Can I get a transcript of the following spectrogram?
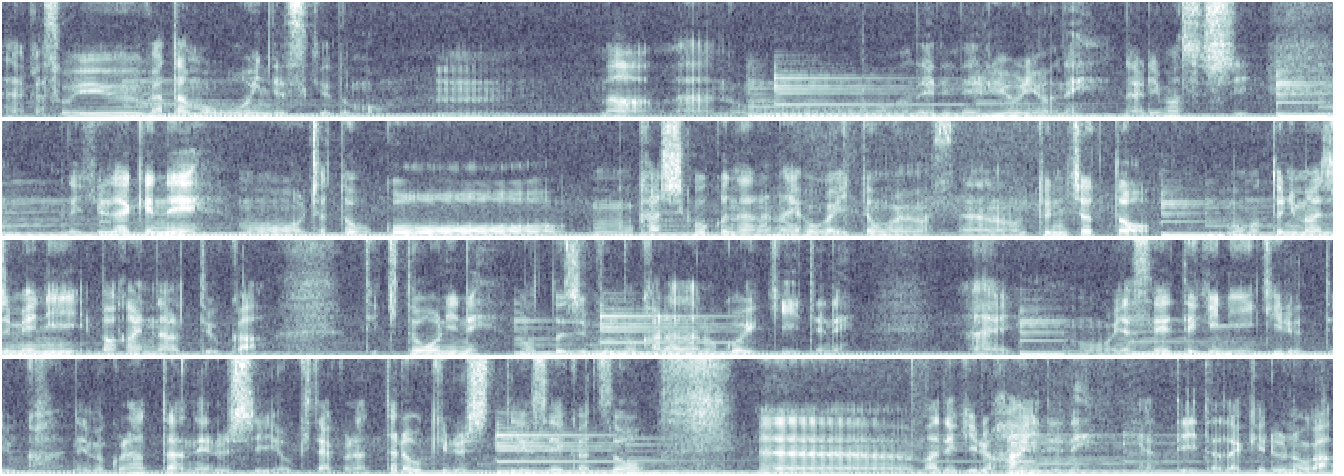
なんかそういう方も多いんですけども、うん、まますしできるだけねもうちょっとこう、うん、賢くならない方がいいと思いますあの本当にちょっともう本当に真面目にバカになるっていうか適当にねもっと自分の体の声聞いてねはい、もう野生的に生きるっていうか眠くなったら寝るし起きたくなったら起きるしっていう生活を、まあ、できる範囲でねやっていただけるのが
